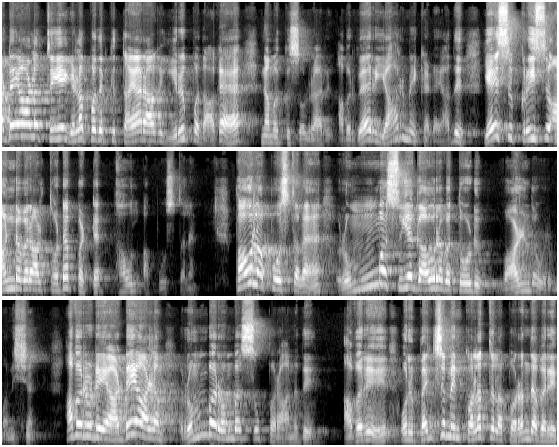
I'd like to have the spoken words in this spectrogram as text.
அடையாளத்தையே இழப்பதற்கு தயாராக இருப்பதாக நமக்கு சொல்கிறாரு அவர் வேறு யாருமே கிடையாது. இயேசு கிறிஸ்து ஆண்டவரால் தொடப்பட்ட பவுல் அப்போஸ்தலன். பவுல் அப்போஸ்தலன் ரொம்ப சுய கௌரவத்தோடு வாழ்ந்த ஒரு மனுஷன். அவருடைய அடையாளம் ரொம்ப ரொம்ப சூப்பரானது. அவர் ஒரு பெஞ்சமின் குலத்தில் பிறந்தவர்.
